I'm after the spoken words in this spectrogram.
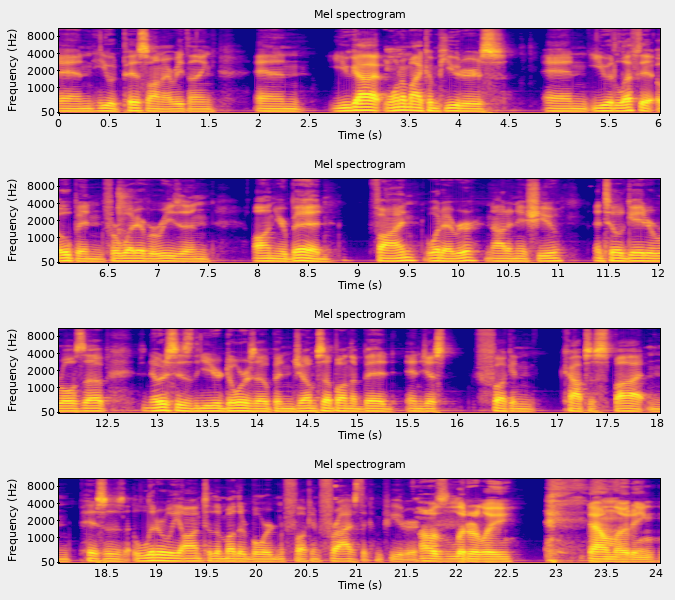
and he would piss on everything. And you got one of my computers, and you had left it open for whatever reason on your bed. Fine, whatever, not an issue. Until Gator rolls up, notices that your door's open, jumps up on the bed, and just fucking cops a spot and pisses literally onto the motherboard and fucking fries the computer. I was literally downloading.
